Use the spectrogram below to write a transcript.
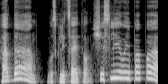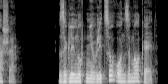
«Адам!» – восклицает он. «Счастливый папаша!» Заглянув мне в лицо, он замолкает.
